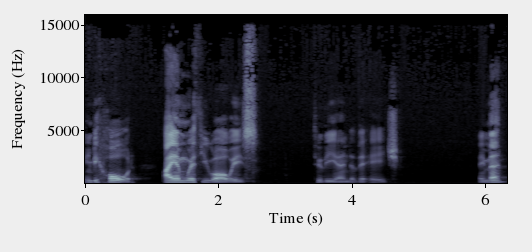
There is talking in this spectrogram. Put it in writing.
And behold, I am with you always to the end of the age. Amen.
